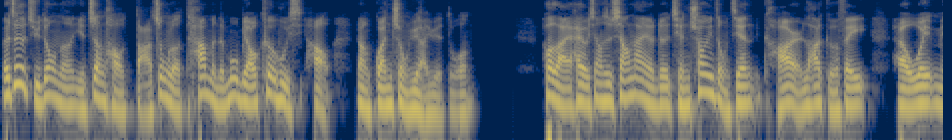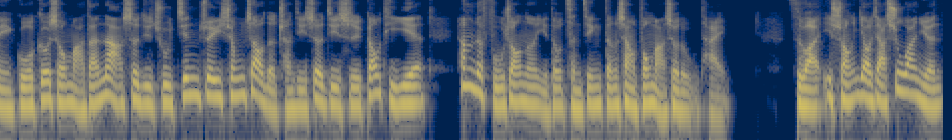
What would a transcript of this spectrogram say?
而这个举动呢，也正好打中了他们的目标客户喜好，让观众越来越多。后来还有像是香奈儿的前创意总监卡尔拉格菲，还有为美国歌手马丹娜设计出肩锥胸罩的传奇设计师高缇耶，他们的服装呢，也都曾经登上疯马秀的舞台。此外，一双要价数万元、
